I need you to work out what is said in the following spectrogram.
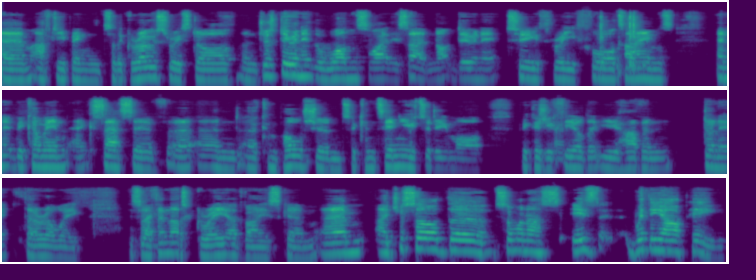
um, after you've been to the grocery store and just doing it the once, like they said, not doing it two, three, four times, and it becoming excessive uh, and a compulsion to continue to do more because you feel that you haven't done it thoroughly. So I think that's great advice, Kim. Um, I just saw the someone asked, is with ERP,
